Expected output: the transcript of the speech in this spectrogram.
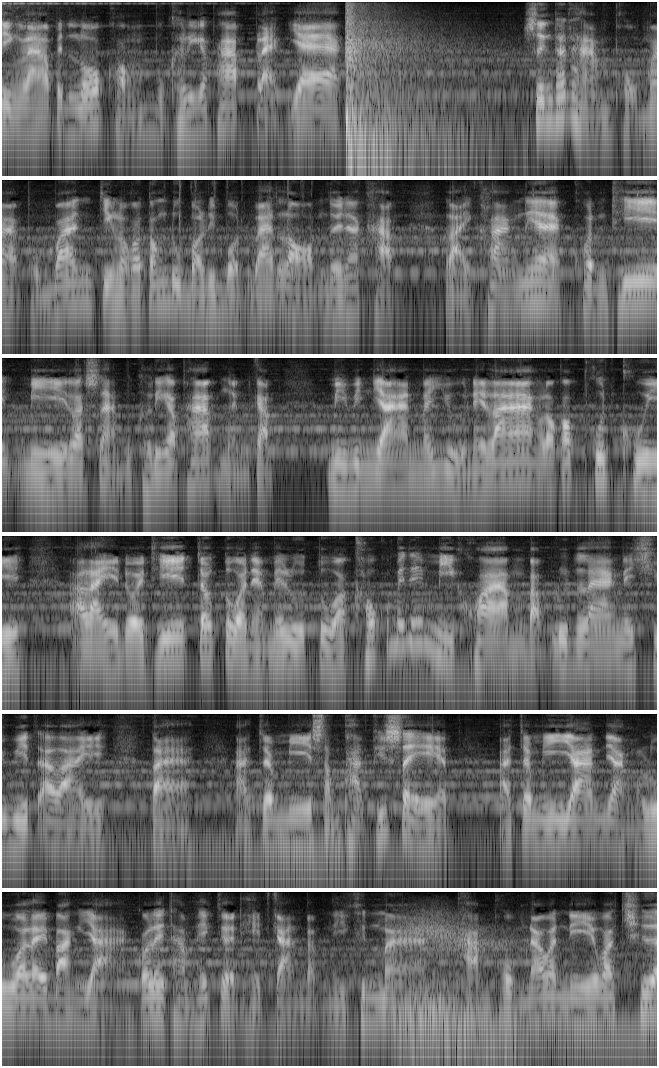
ริง ๆ แล้วเป็นโรคของบุคลิกภาพแปลกแยกซึ่งถ้าถามผมอะผมว่าจริงเราก็ต้องดูบริบทแวดล้อมด้วยนะครับ หลายครั้งเนี่ยคนที่มีลักษณะบุคลิกภาพเหมือนกับ มีวิญญาณมาอยู่ในร่าง แล้วก็พูดคุยอะไรโดยที่เจ้าตัวเนี่ยไม่รู้ตัวเขาก็ไม่ได้มีความแบบรุนแรงในชีวิตอะไร แต่อาจจะมีสัมผัสพิเศษ อาจจะมียานอย่างรู้อะไรบางอย่าง ก็เลยทำให้เกิดเหตุการณ์แบบนี้ขึ้นมาถามผมนะวันนี้ว่าเชื่อ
